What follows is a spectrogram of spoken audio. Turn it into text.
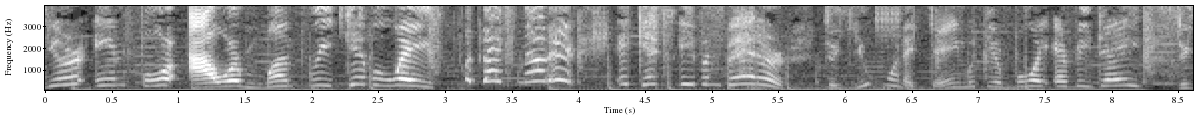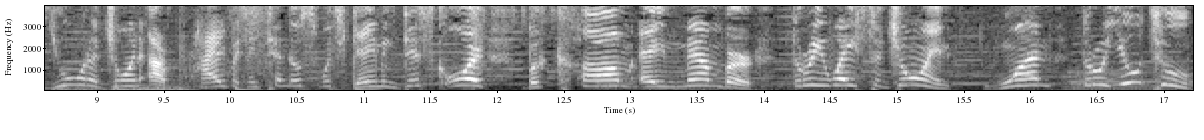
You're in for our monthly giveaways. But that's not it. It gets even better. Do you want to game with your boy every day? Do you want to join our private Nintendo Switch gaming Discord? Become a member. Three ways to join. One, through YouTube.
